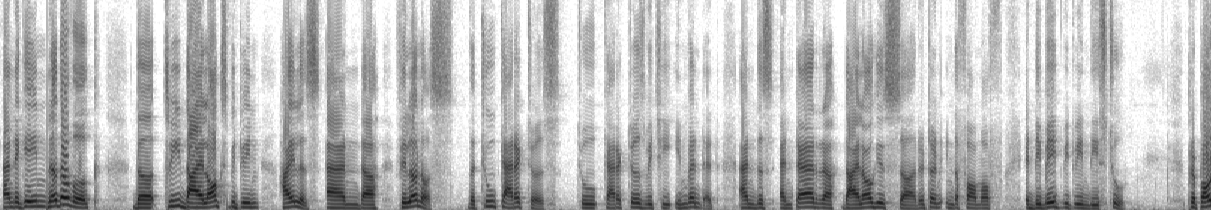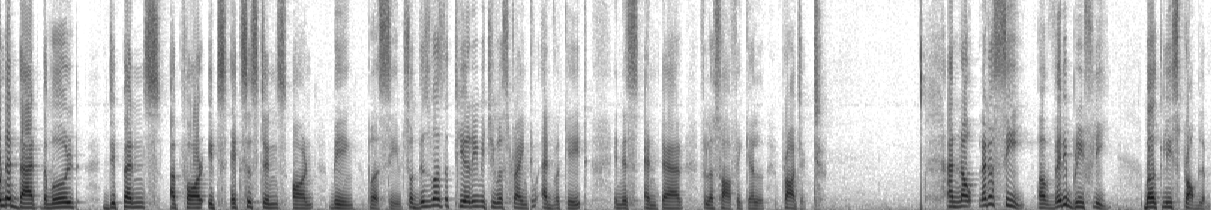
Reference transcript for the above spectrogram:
And again another work the three dialogues between Hylas and uh, Philonous the two characters two characters which he invented and this entire uh, dialogue is uh, written in the form of a debate between these two propounded that the world depends for its existence on being perceived. So, this was the theory which he was trying to advocate in his entire philosophical project. And now let us see uh, very briefly Berkeley's problem.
